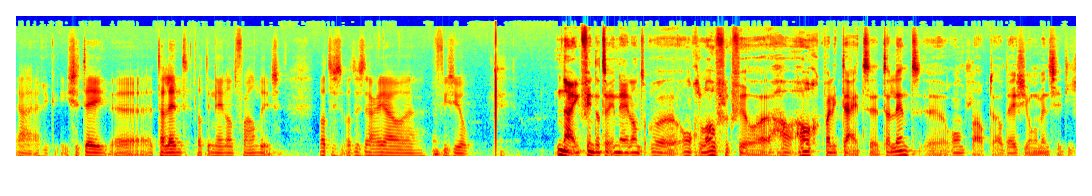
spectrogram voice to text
ja, eigenlijk ICT-talent dat in Nederland voorhanden is. Wat is, wat is daar jouw visie op? Nou, ik vind dat er in Nederland uh, ongelooflijk veel uh, hoge kwaliteit uh, talent rondloopt. Al deze jonge mensen die,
